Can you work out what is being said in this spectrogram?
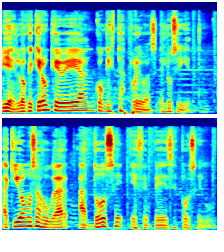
Bien, lo que quiero que vean con estas pruebas es lo siguiente. Aquí vamos a jugar a 12 FPS por segundo.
